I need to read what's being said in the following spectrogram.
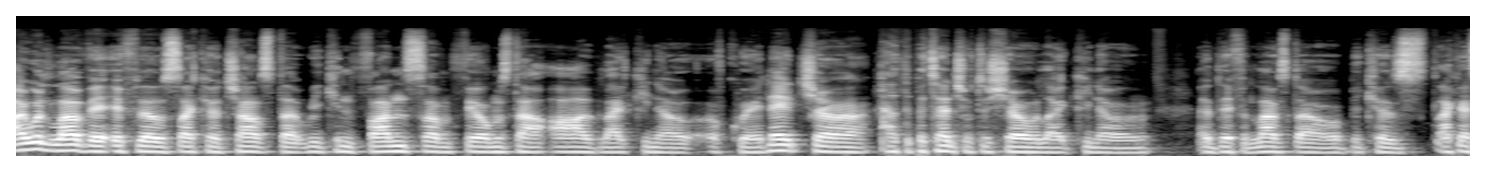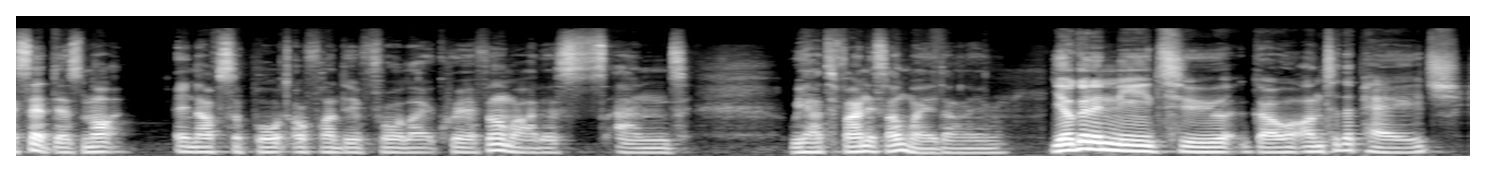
I would love it if there was like a chance that we can fund some films that are like you know of queer nature, have the potential to show like you know a different lifestyle because, like I said, there's not enough support or funding for like queer film artists, and we had to find it somewhere, darling. You're gonna need to go onto the page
